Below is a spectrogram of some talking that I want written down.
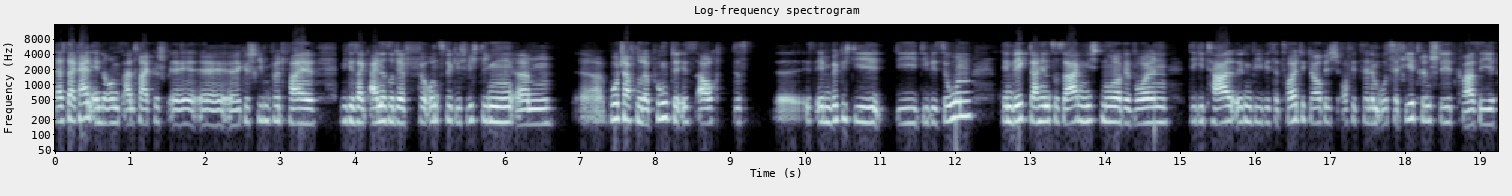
dass da kein Änderungsantrag gesch äh, äh, geschrieben wird, weil, wie gesagt, eine so der für uns wirklich wichtigen ähm, äh, Botschaften oder Punkte ist auch, das äh, ist eben wirklich die, die, die Vision, den Weg dahin zu sagen, nicht nur, wir wollen digital irgendwie, wie es jetzt heute, glaube ich, offiziell im OZG drin steht, quasi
